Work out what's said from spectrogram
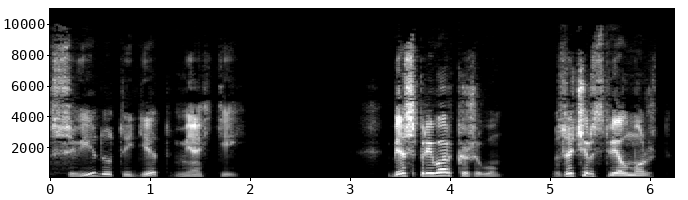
С виду ты, дед, мягкий. Без приварка живу. Зачерствел, может.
